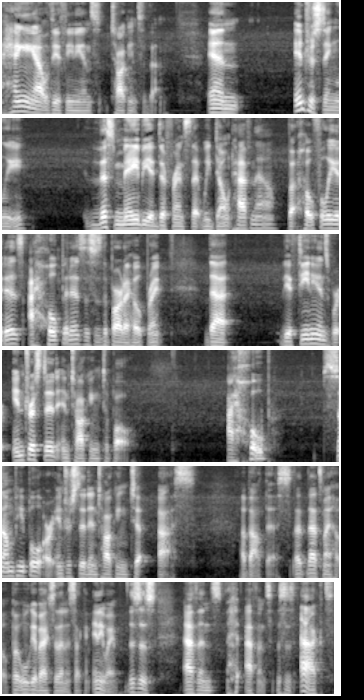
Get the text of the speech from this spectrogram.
hanging out with the Athenians, talking to them, and interestingly, this may be a difference that we don't have now, but hopefully it is. I hope it is. This is the part I hope, right? that the Athenians were interested in talking to Paul. I hope some people are interested in talking to us about this. That, that's my hope, but we'll get back to that in a second. Anyway, this is Athens, Athens. This is Acts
